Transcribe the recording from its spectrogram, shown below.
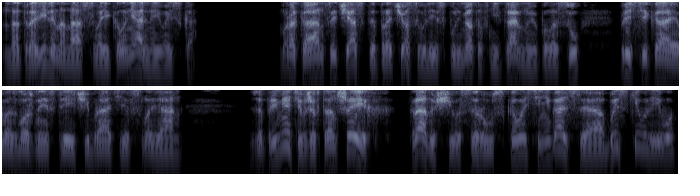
натравили на нас свои колониальные войска. Марокканцы часто прочесывали из пулеметов нейтральную полосу, пресекая возможные встречи братьев-славян. Заприметив же в траншеях крадущегося русского, сенегальцы обыскивали его,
